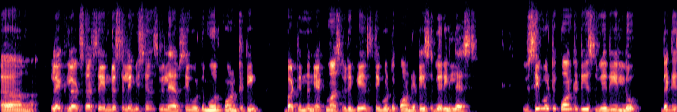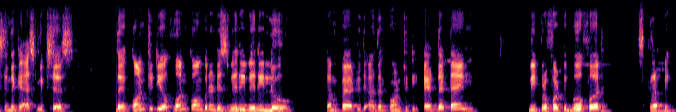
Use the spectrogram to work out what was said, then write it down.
Uh, like let's, let's say industrial emissions will have CO2 more quantity, but in an atmospheric air, CO2 quantity is very less. If CO2 quantity is very low, that is in the gas mixers, the quantity of one component is very, very low compared to the other quantity. At that time, we prefer to go for scrubbing.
